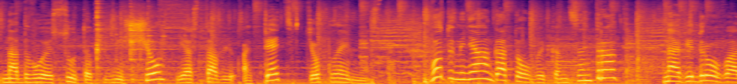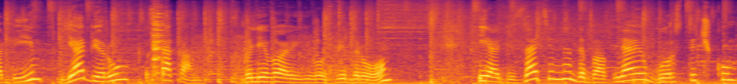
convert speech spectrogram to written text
на двое суток еще я ставлю опять в теплое место. Вот у меня готовый концентрат. На ведро воды я беру стакан, выливаю его в ведро и обязательно добавляю горсточку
